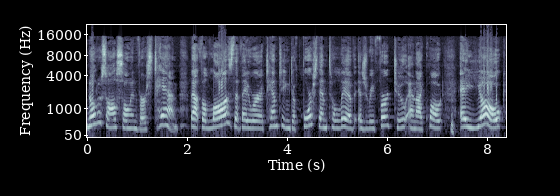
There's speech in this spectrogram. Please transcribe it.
Notice also in verse 10 that the laws that they were attempting to force them to live is referred to, and I quote, a yoke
